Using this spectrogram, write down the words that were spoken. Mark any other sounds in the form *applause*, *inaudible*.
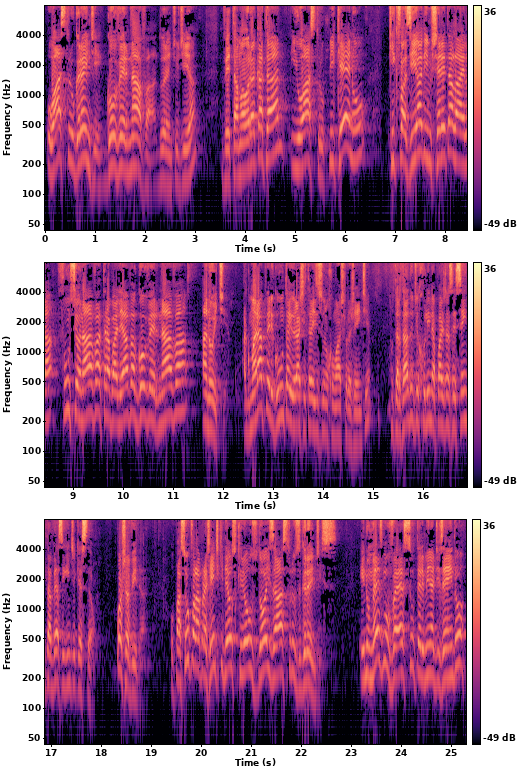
O astro grande governava durante o dia. Vetamaor katan. E o astro pequeno, o que, que fazia? Limsheret alayla. Funcionava, trabalhava, governava à noite. A Gumara pergunta, e Urashi traz isso no Humash para a gente, no Tratado de Hulin, na página 60, vê a seguinte questão. Poxa vida, o Passuco fala para a gente que Deus criou os dois astros grandes. E no mesmo verso termina dizendo,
